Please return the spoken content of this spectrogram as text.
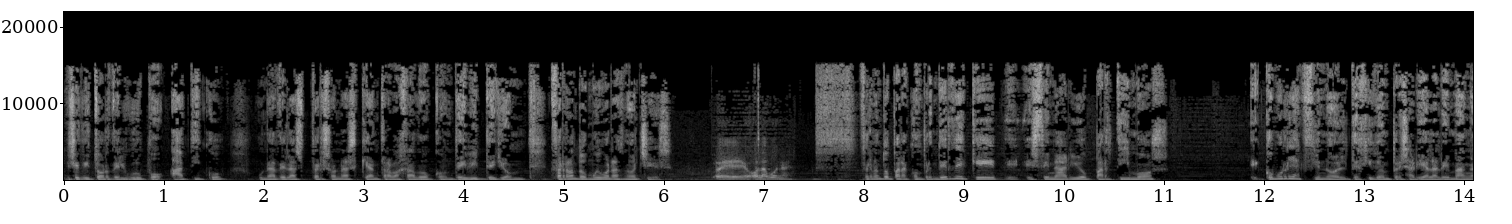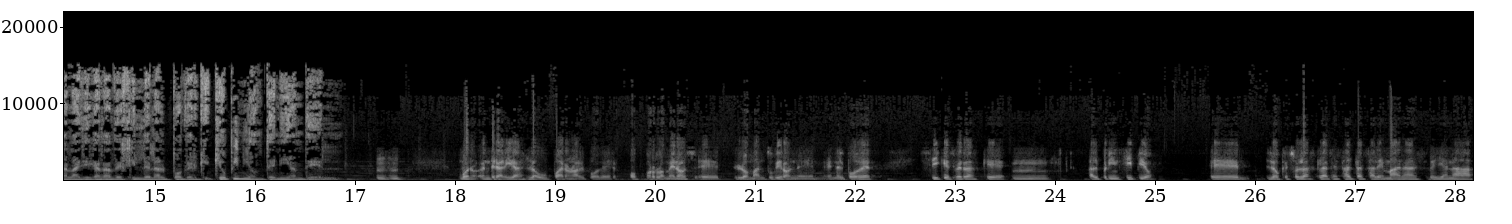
es editor del grupo Ático, una de las personas que han trabajado con David de Jong. Fernando, muy buenas noches. Eh, hola, buenas. Fernando, para comprender de qué escenario partimos, ¿cómo reaccionó el tejido empresarial alemán a la llegada de Hitler al poder? ¿Qué, opinión tenían de él? Bueno, en realidad lo uparon al poder, o por lo menos eh, lo mantuvieron en, el poder. Sí que es verdad que mm, al principio eh, lo que son las clases altas alemanas veían a,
